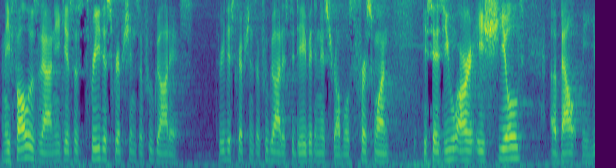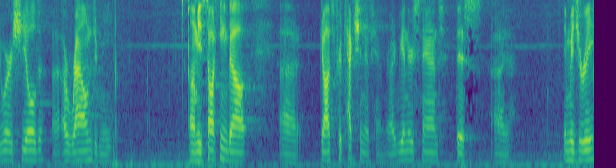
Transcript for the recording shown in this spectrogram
And he follows that and he gives us three descriptions of who God is. Three descriptions of who God is to David in his troubles. First one, he says, You are a shield about me. You are a shield uh, around me. Um, he's talking about uh, God's protection of him, right? We understand this uh, imagery.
